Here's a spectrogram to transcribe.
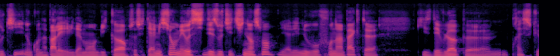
outils. Donc, on a parlé évidemment Bicorp, Société à mission, mais aussi des outils de financement. Il y a des nouveaux fonds d'impact euh, qui se développent euh, presque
